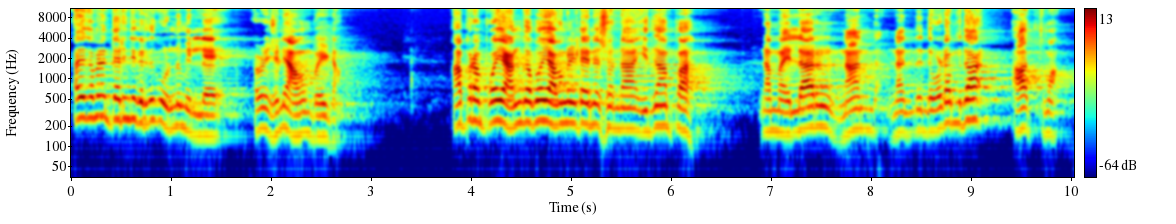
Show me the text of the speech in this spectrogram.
அதுக்கப்புறம் தெரிஞ்சுக்கிறதுக்கு ஒன்றும் இல்லை அப்படின்னு சொல்லி அவன் போயிட்டான். அப்புறம் போய் அங்கே போய் அவங்கள்ட்ட என்ன சொன்னான்? இதுதான்ப்பா நம்ம எல்லோரும் நான் நான் இந்த உடம்பு தான் ஆத்மா.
